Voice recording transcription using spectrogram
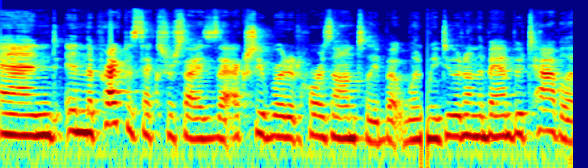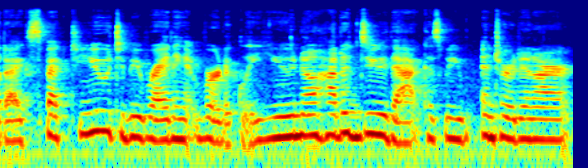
And in the practice exercises, I actually wrote it horizontally, but when we do it on the Bamboo tablet, I expect you to be writing it vertically. You know how to do that because we enter it in our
